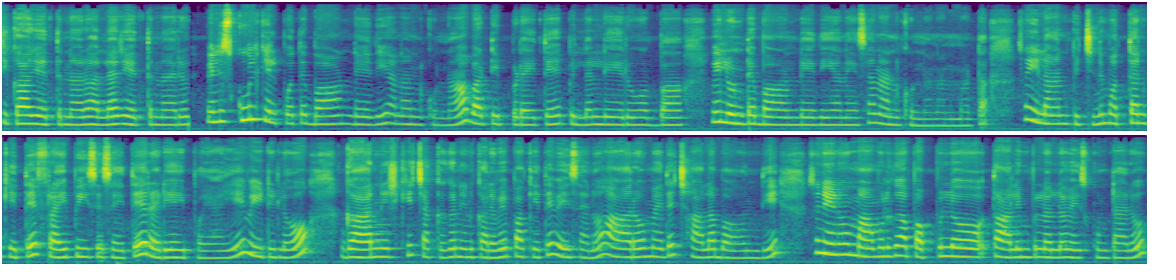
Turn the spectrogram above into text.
చికా చేస్తున్నారు అలా చేస్తున్నారు. వీళ్ళు స్కూల్కి వెళ్ళిపోతే బాగుండేది అని అనుకున్నా. బట్ ఇప్పుడైతే పిల్లలు లేరు అబ్బా వీళ్ళు ఉంటే బాగుండేది అనేసి అని అనుకున్నాను అనమాట సో ఇలా అనిపించింది. మొత్తానికి అయితే ఫ్రై పీసెస్ అయితే రెడీ అయిపోయాయి. వీటిలో గార్నిష్కి చక్కగా నేను కరివేపాకు అయితే వేశాను. ఆ రోమ్ అయితే చాలా బాగుంది. సో నేను మామూలుగా పప్పుల్లో తాలింపులలో వేసుకుంటారు.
